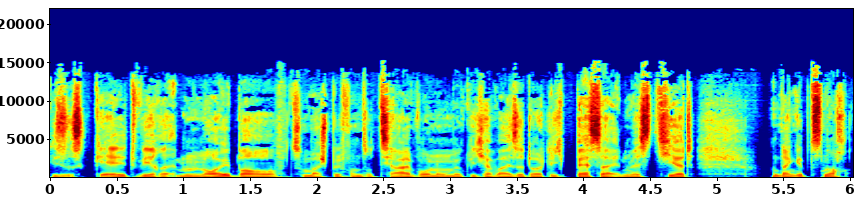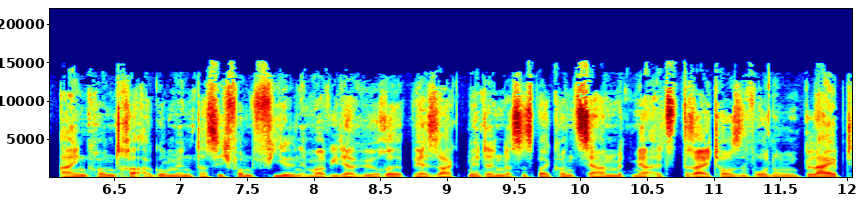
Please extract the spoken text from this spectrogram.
Dieses Geld wäre im Neubau, zum Beispiel von Sozialwohnungen, möglicherweise deutlich deutlich besser investiert. Und dann gibt's noch ein Kontraargument, das ich von vielen immer wieder höre. Wer sagt mir denn, dass es bei Konzernen mit mehr als 3000 Wohnungen bleibt?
